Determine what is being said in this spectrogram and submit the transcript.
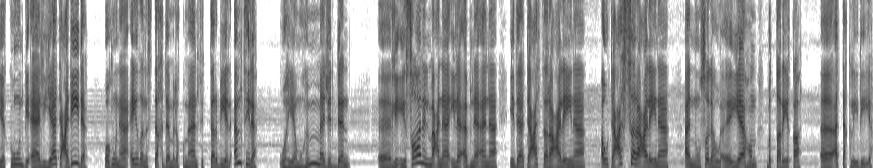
يكون بآليات عديدة. وهنا أيضا استخدم لقمان في التربية الأمثلة وهي مهمة جدا آه، لإيصال المعنى إلى أبنائنا إذا تعثر علينا أو تعسر علينا أن نوصله إياهم بالطريقة آه، التقليدية.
